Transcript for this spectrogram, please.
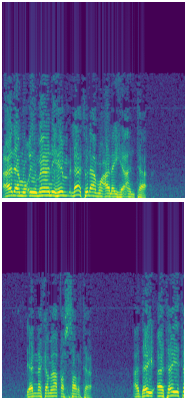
عدم إيمانهم لا تلام عليه أنت. لأنك ما قصرت. أدي أتيت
